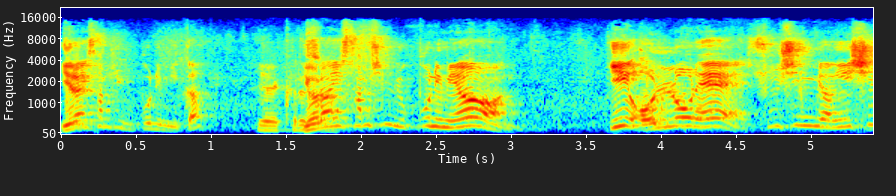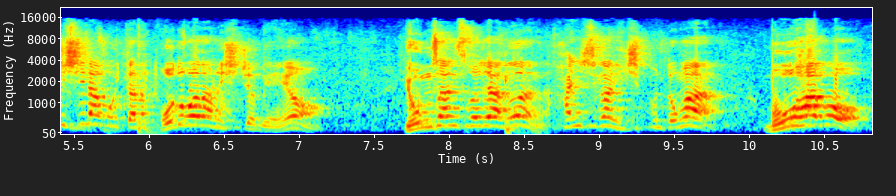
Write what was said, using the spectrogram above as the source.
11시 36분입니까? 예, 그렇습니다. 11시 36분이면 이 언론에 수십 명이 실신하고 있다는 보도가 나는 시점이에요. 용산 서장은 1시간 20분 동안 뭐 하고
